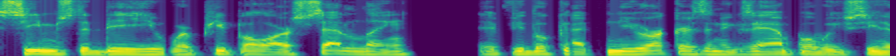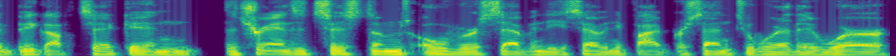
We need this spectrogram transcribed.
seems to be where people are settling. If you look at New York as an example, we've seen a big uptick in the transit systems over 70, 75% to where they were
